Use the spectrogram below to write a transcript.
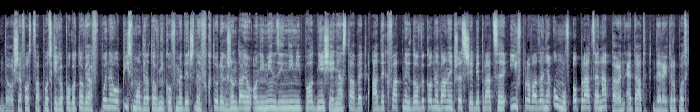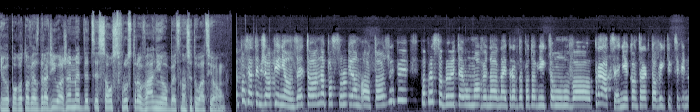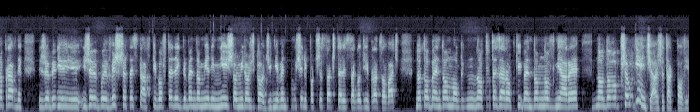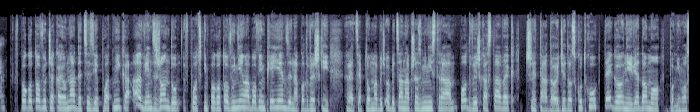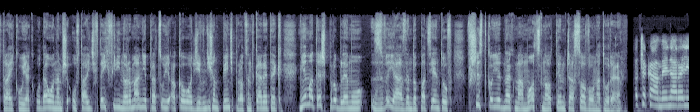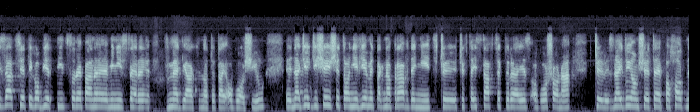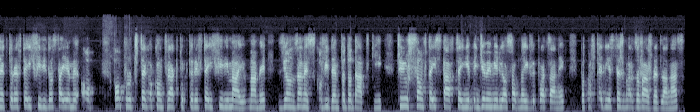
Do szefostwa Płockiego Pogotowia wpłynęło pismo od ratowników medycznych, w których żądają oni m.in. podniesienia stawek adekwatnych do wykonywanej przez siebie pracy i wprowadzenia umów o pracę na pełen etat. Dyrektor Płockiego Pogotowia zdradziła, że medycy są sfrustrowani obecną sytuacją. Poza tym, że o pieniądze, to no postulują o to, żeby po prostu były te umowy, no najprawdopodobniej chcą umów o pracę, nie kontraktowych, tych cywilnoprawnych, żeby i żeby były wyższe te stawki, bo wtedy, gdy będą mieli mniejszą ilość godzin, nie będą musieli po 300-400 godzin pracować, no to będą mogli, no to te zarobki będą no w miarę no do przełknięcia, że tak powiem. W pogotowiu czekają na decyzję płatnika, a więc rządu. W Płockim Pogotowiu nie ma bowiem pieniędzy na podwyżki. Receptą ma być obiecana przez ministra podwyżka stawek. Czy ta dojdzie do skutku? Tego nie wiadomo. Pomimo strajku, jak udało nam się ustalić, w tej chwili normalnie pracuje około 95% karetek. Nie ma też problemu z wyjazdem do pacjentów. Wszystko jednak ma mocno tymczasową naturę. Czekamy na realizację tych obietnic, które pan e, minister e, w mediach no, tutaj ogłosił. E, Na dzień dzisiejszy to nie wiemy tak naprawdę nic, czy, czy w tej stawce, która jest ogłoszona, czy znajdują się te pochodne, które w tej chwili dostajemy op- oprócz tego kontraktu, który w tej chwili ma, mamy, związane z COVID-em, to dodatki, czy już są w tej stawce i nie będziemy mieli osobno ich wypłacanych, bo to wtedy jest też bardzo ważne dla nas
